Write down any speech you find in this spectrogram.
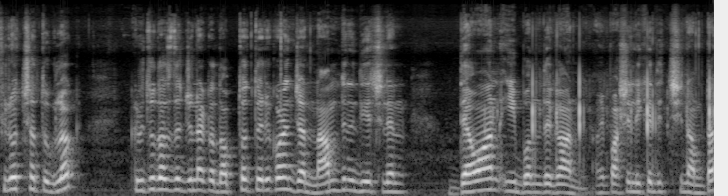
ফিরোজ শাহ তুগলক কৃতদাসদের জন্য একটা দপ্তর তৈরি করেন, যার নাম তিনি দিয়েছিলেন দেওয়ান ই বন্দেগান। আমি পাশে লিখে দিচ্ছি নামটা।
